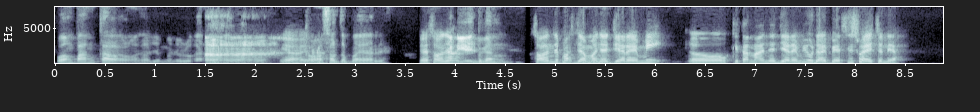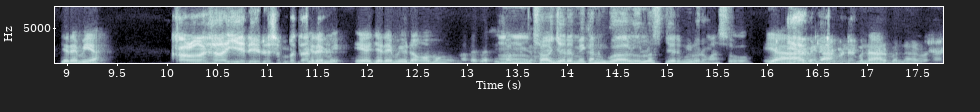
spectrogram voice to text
uang pangkal kalau nggak salah zaman dulu kan. Ah, ya, ya. Kalau nggak salah tetap bayar deh. Ya soalnya Jadi- kan soalnya pas zamannya Hmm. Jeremy eh, kita nanya Jeremy udah beasiswa ya Chen ya? Jeremy ya? kalau nggak salah iya deh udah sempet ada. Jeremy, iya Jeremy udah ngomong ada beasiswa. hmm, gitu. soal Jeremy kan gue lulus, Jeremy baru masuk. Iya, beda. benar, benar. benar, benar, benar.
